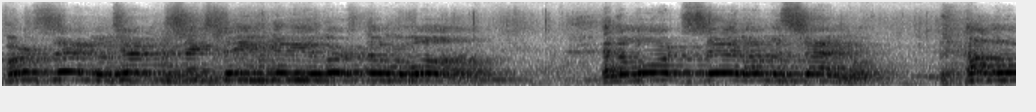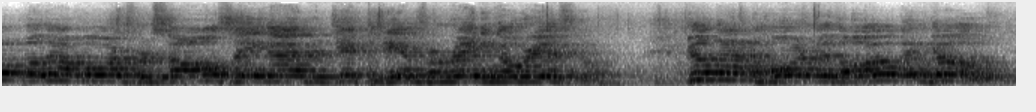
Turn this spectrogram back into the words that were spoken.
1 Samuel chapter 16, beginning in verse number 1. And the Lord said unto Samuel, How long wilt thou mourn for Saul, seeing I have rejected him from reigning over Israel? Fill that horn with oil and go.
